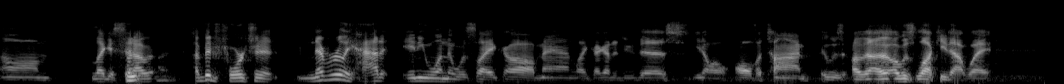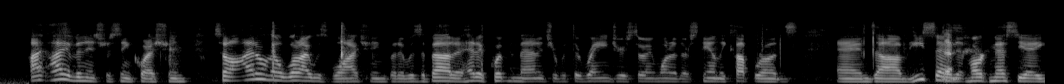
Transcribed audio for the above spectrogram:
Um, like I said, I, I've been fortunate. Never really had anyone that was like, "Oh man, like I got to do this," you know, all the time. It was I, I was lucky that way. I, I, have an interesting question. So I don't know what I was watching, but it was about a head equipment manager with the Rangers during one of their Stanley Cup runs, and um, he said that Mark Messier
